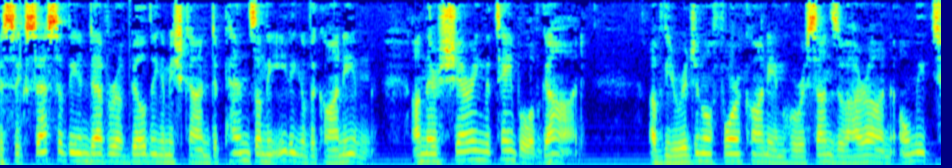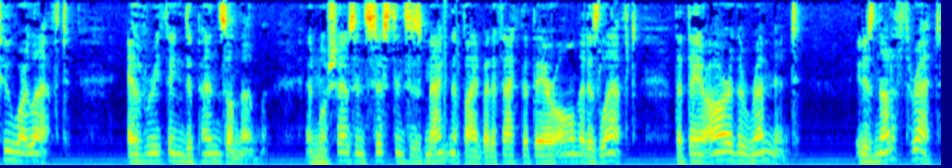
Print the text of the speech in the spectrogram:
The success of the endeavor of building a Mishkan depends on the eating of the Kohanim, on their sharing the table of God. Of the original four Kohanim who were sons of Aaron, only two are left. Everything depends on them, and Moshe's insistence is magnified by the fact that they are all that is left, that they are the remnant. It is not a threat,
